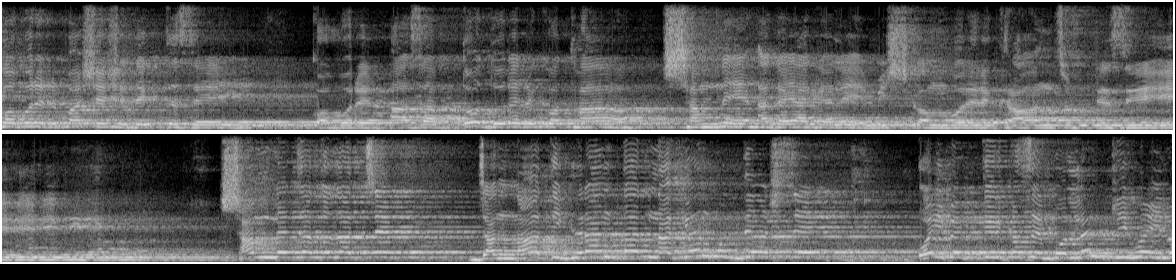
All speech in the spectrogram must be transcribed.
কবরের পাশে এসে দেখতেছে কবরের আজাব তো দূরের কথা। সামনে আগায়া গেলে মিসকম্বরের ঘ্রাণ ছুটতেছে। সামনে যত যাচ্ছে, জান্নাতি ঘ্রাণ তার নাকের মধ্যে আসছে। ওই ব্যক্তির কাছে বললেন, কি হইল?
